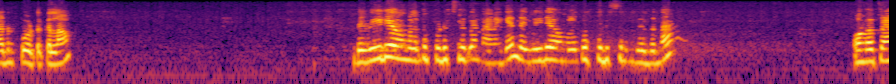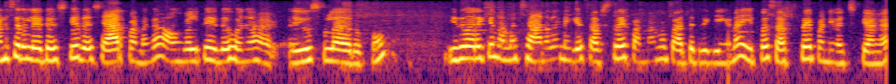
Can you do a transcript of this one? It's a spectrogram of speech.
ஆர்டர் போட்டுக்கலாம். இந்த வீடியோ உங்களுக்கு பிடிச்சிருக்குன்னு நினைக்கிறேன். இந்த வீடியோ உங்களுக்கு பிடிச்சிருந்ததுன்னா உங்கள் ஃப்ரெண்ட்ஸ் ரிலேட்டிவ்ஸ்க்கு இதை ஷேர் பண்ணுங்க. அவங்களுக்கு இது கொஞ்சம் யூஸ்ஃபுல்லாக இருக்கும். இது வரைக்கும் நம்ம சேனலை நீங்கள் சப்ஸ்கிரைப் பண்ணாமல் பார்த்துட்டு இருக்கீங்கன்னா இப்போ சப்ஸ்கிரைப் பண்ணி வச்சுக்கோங்க.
